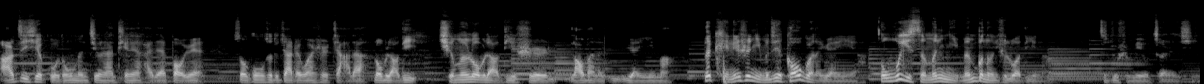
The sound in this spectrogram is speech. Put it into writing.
而这些股东们竟然天天还在抱怨，说公司的价值观是假的，落不了地。请问落不了地是老板的原因吗？那肯定是你们这些高管的原因啊！那为什么你们不能去落地呢？这就是没有责任心，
